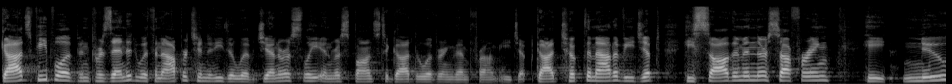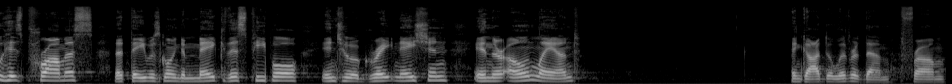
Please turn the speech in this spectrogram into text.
God's people have been presented with an opportunity to live generously in response to God delivering them from Egypt. God took them out of Egypt. He saw them in their suffering. He knew his promise that he was going to make this people into a great nation in their own land and God delivered them from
